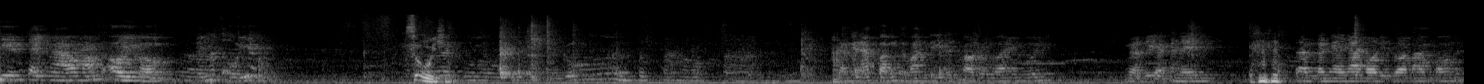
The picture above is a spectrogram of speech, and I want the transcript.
tiền chạy màu nóng ơi rồi sự mất sự úy à sợ úy cái nắp thì bạn đi đến vào trong anh vui. Ngờ gì anh em làm là ngày nào bỏ đi qua tao con đấy.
